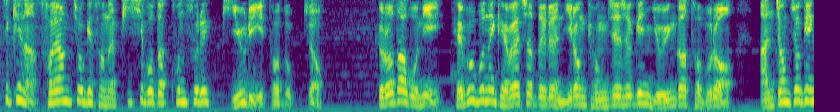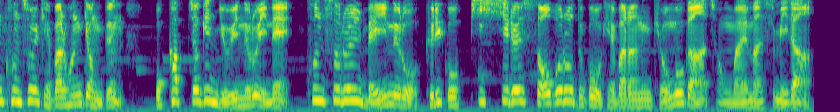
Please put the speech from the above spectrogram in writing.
특히나 서양 쪽에서는 PC보다 콘솔의 비율이 더 높죠 그러다 보니 대부분의 개발자들은 이런 경제적인 요인과 더불어 안정적인 콘솔 개발 환경 등 복합적인 요인으로 인해 콘솔을 메인으로 그리고 PC를 서브로 두고 개발하는 경우가 정말 많습니다.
